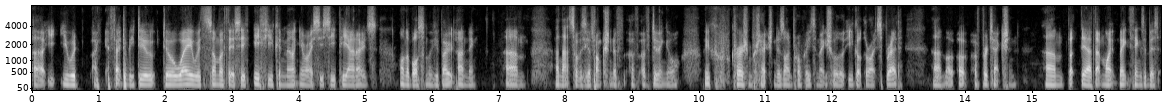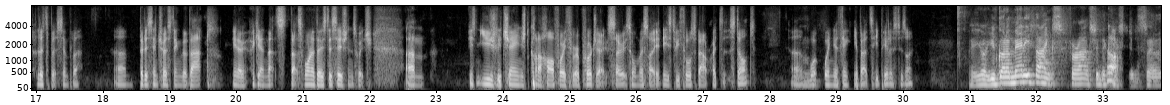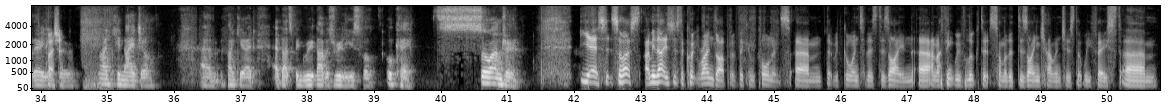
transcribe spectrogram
uh, you, you, would uh, effectively do do away with some of this if, if you can mount your ICCP anodes on the bottom of your boat landing. Um, and that's obviously a function of, of, of doing your, your, corrosion protection design properly to make sure that you've got the right spread um, of, of, protection. Um, but yeah, that might make things a bit a little bit simpler. Um, but it's interesting that that you know again that's that's one of those decisions which um, isn't usually changed kind of halfway through a project. So it's almost like it needs to be thought about right at the start um, mm. when you're thinking about TP-less design. There you go. You've got a many thanks for answering the oh, question. So there you pleasure. go. Thank you, Nigel. Um, thank you, Ed. Ed that's been re- that was really useful. Okay, so Andrew. Yes, so that's. I mean, that is just a quick roundup of the components um, that would go into this design, uh, and I think we've looked at some of the design challenges that we faced um,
